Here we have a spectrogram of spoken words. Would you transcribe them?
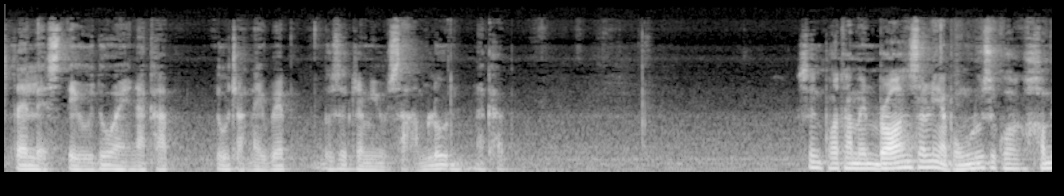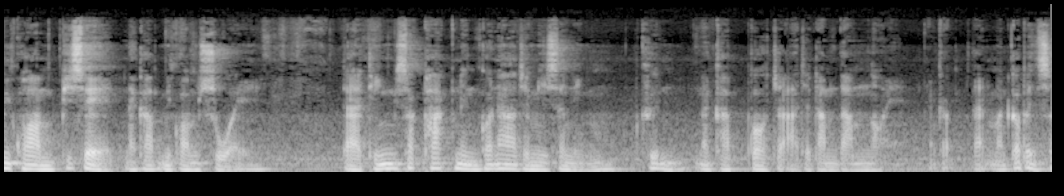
stainless steel ด้วยนะครับ ดูจากในเว็บรู้สึกจะมีอยู่ 3 รุ่นนะครับ ซึ่งพอทำเป็นบรอนซ์แล้วเนี่ยผมรู้สึกว่าเขามีความพิเศษนะครับ มีความสวย แต่ทิ้งสักพักหนึ่งก็น่าจะมีสนิมขึ้นนะครับ ก็จะอาจจะดำๆหน่อยนะครับ แต่มันก็เป็นเส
